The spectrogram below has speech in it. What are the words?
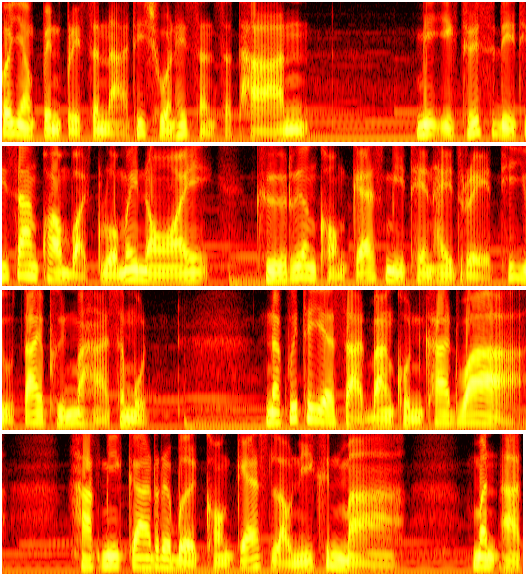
ก็ยังเป็นปริศนาที่ชวนให้สันสะท้าน มีอีกทฤษฎีที่สร้างความหวาดกลัวไม่น้อย คือเรื่องของแก๊สมีเทนไฮเดรตที่อยู่ใต้พื้นมหาสมุทรนักวิทยาศาสตร์บางคนคาดว่า หากมีการระเบิดของแก๊สเหล่านี้ขึ้นมา มันอาจ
